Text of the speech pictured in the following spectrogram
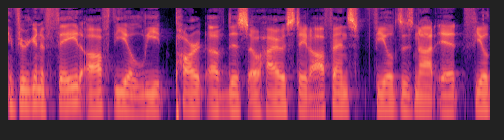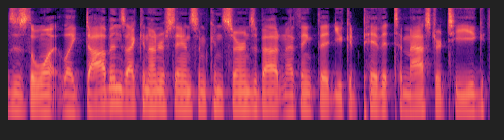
if you're going to fade off the elite part of this Ohio State offense, Fields is not it. Fields is the one, like Dobbins, I can understand some concerns about, and I think that you could pivot to Master Teague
